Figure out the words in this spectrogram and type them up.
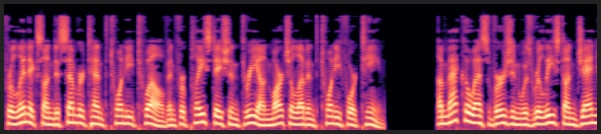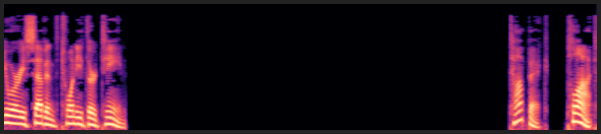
for Linux on December 10, 2012 and for PlayStation 3 on March 11, 2014. A macOS version was released on January 7, 2013. Plot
